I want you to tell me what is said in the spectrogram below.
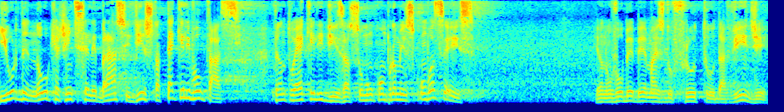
E ordenou que a gente celebrasse disto até que ele voltasse. Tanto é que ele diz: assuma um compromisso com vocês. Eu não vou beber mais do fruto da vide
